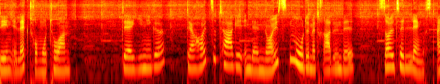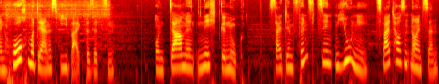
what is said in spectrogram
den Elektromotoren. Derjenige, der heutzutage in der neuesten Mode mitradeln will, sollte längst ein hochmodernes E-Bike besitzen. Und damit nicht genug. Seit dem 15. Juni 2019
